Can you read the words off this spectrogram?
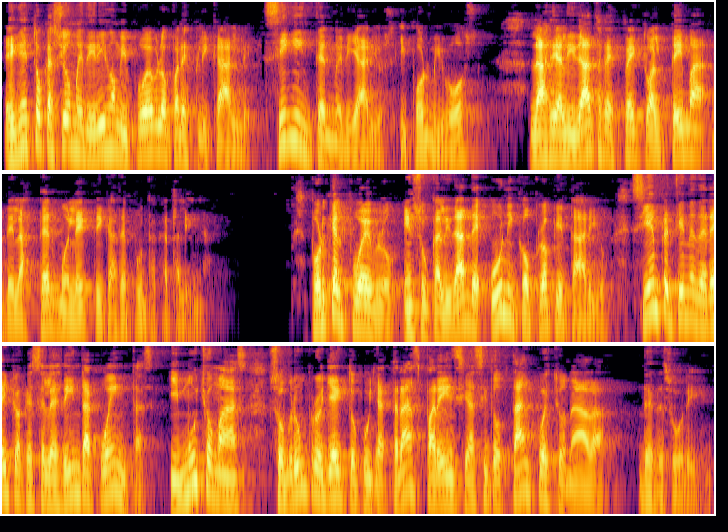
en esta ocasión me dirijo a mi pueblo para explicarle, sin intermediarios y por mi voz, la realidad respecto al tema de las termoeléctricas de Punta Catalina. Porque el pueblo, en su calidad de único propietario, siempre tiene derecho a que se les rinda cuentas y mucho más sobre un proyecto cuya transparencia ha sido tan cuestionada desde su origen.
